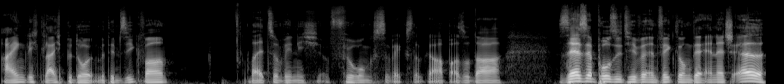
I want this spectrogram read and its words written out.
eigentlich gleichbedeutend mit dem Sieg war, weil es so wenig Führungswechsel gab. Also da sehr, sehr positive Entwicklung der NHL.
